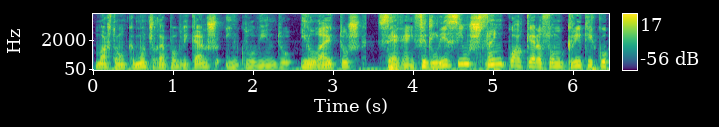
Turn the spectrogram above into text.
mostram que muitos republicanos, incluindo eleitos, seguem fidelíssimos, sem qualquer assomo crítico,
